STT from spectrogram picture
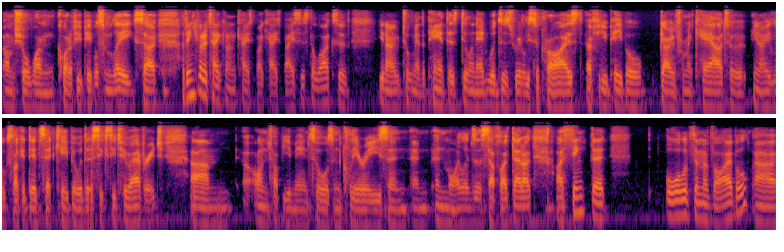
I'm sure won quite a few people some leagues. So I think you've got to take it on a case by case basis. The likes of, you know, talking about the Panthers, Dylan Edwards has really surprised a few people going from a cow to, you know, he looks like a dead set keeper with a 62 average. Um, on top of your Mansours and Clearys and, and, and Moylan's and stuff like that. I, I think that all of them are viable. Uh,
